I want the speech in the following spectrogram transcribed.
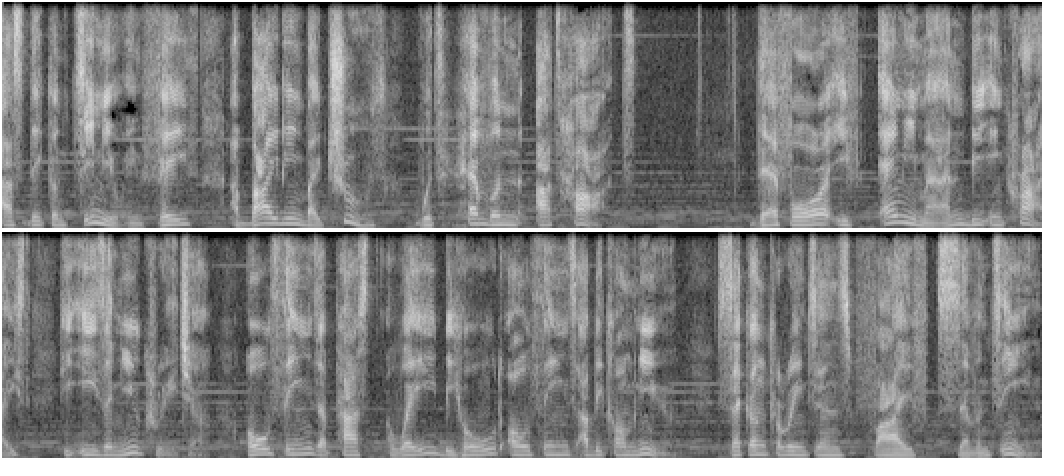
as they continue in faith, abiding by truth with heaven at heart. Therefore, if any man be in Christ, he is a new creature. All things are passed away, behold, all things are become new. 2 Corinthians 5:17.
